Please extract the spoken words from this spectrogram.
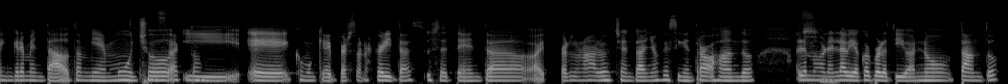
incrementado también mucho Exacto. y eh, como que hay personas que ahorita sus 70, hay personas a los 80 años que siguen trabajando, a lo mejor Sí. en la vida corporativa no tanto,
